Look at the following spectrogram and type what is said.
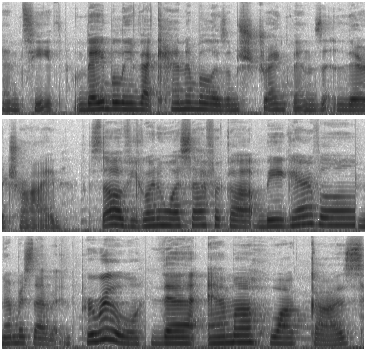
and teeth. They believe that cannibalism strengthens their tribe. So if you're going to West Africa, be careful. Number seven, Peru. The Amahuacas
